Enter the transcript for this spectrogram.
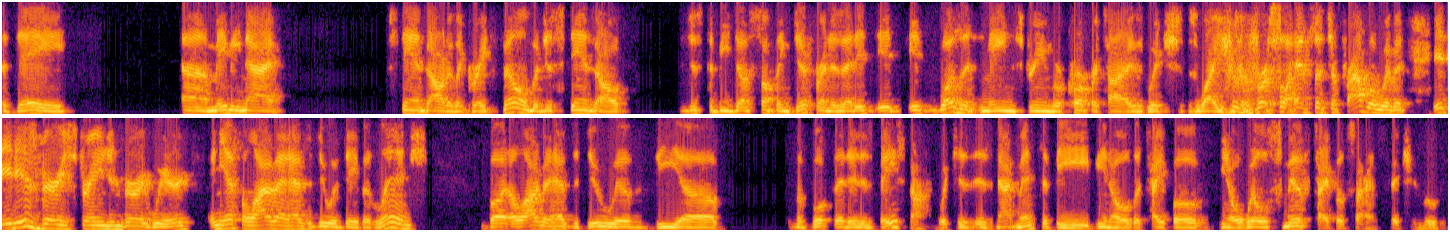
today, uh, maybe not stands out as a great film, but just stands out just to be done something different is that it, it, it wasn't mainstream or corporatized, which is why Universal had such a problem with it. it. It is very strange and very weird. And yes, a lot of that has to do with David Lynch, but a lot of it has to do with the, uh, the book that it is based on, which is, is not meant to be, you know, the type of, you know, Will Smith type of science fiction movie.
